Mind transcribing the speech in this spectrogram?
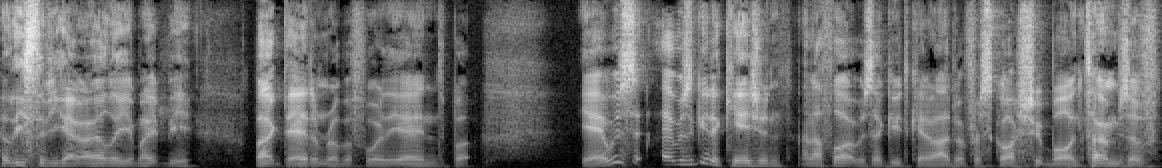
at least if you get early, you might be back to Edinburgh before the end. But yeah, it was it was a good occasion, and I thought it was a good kind of advert for Scottish football in terms of,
